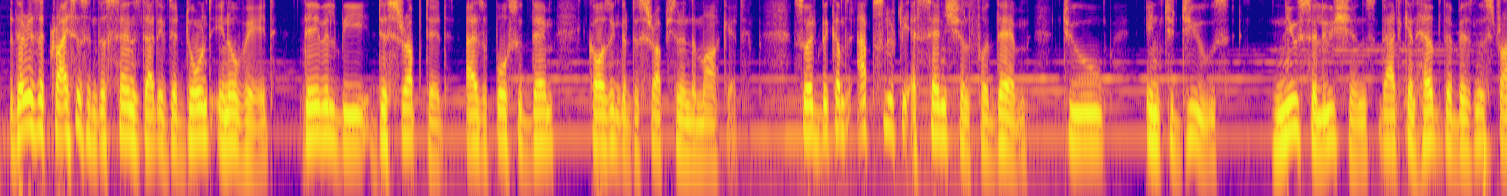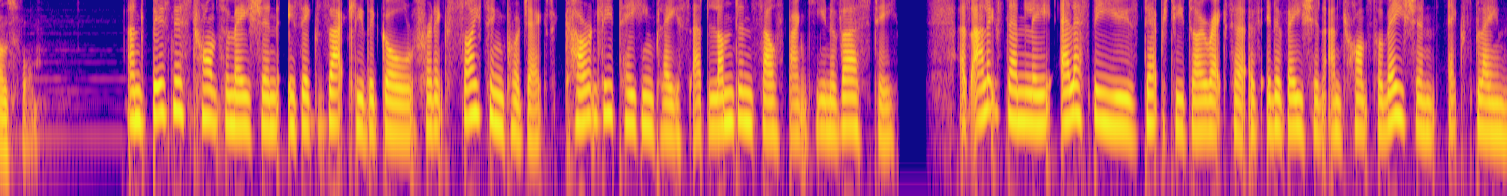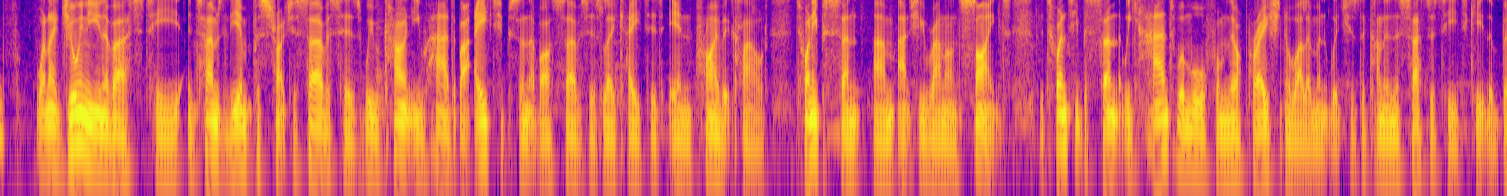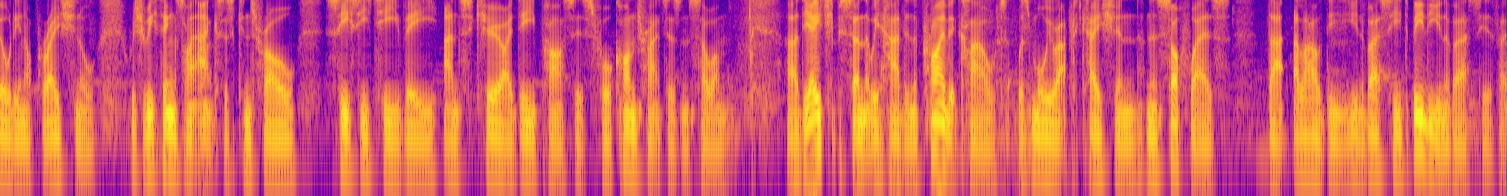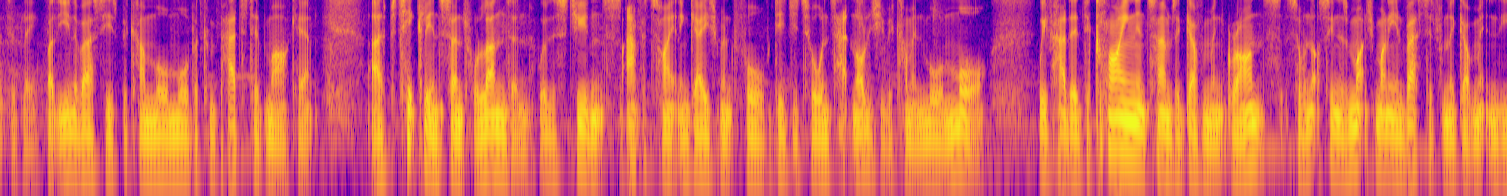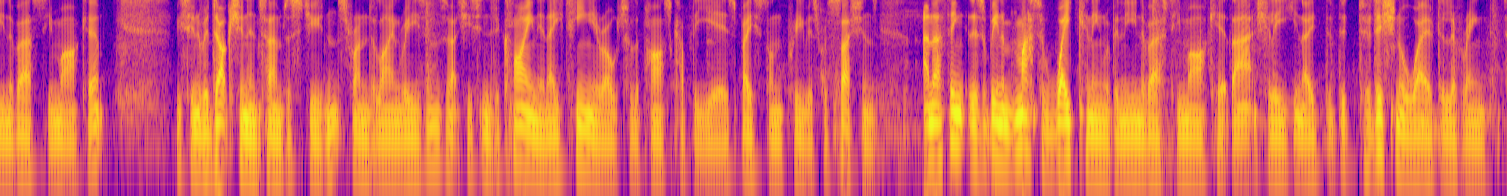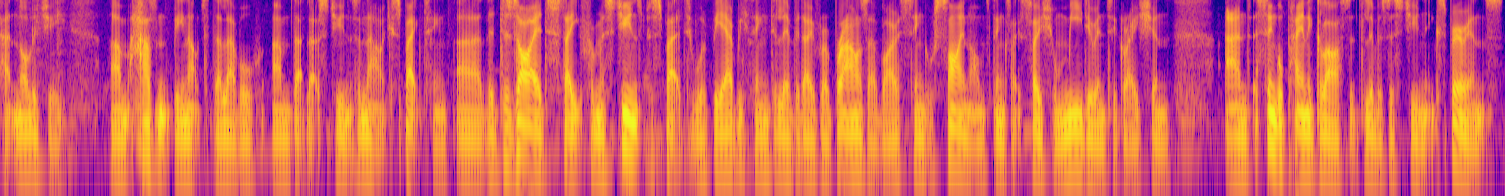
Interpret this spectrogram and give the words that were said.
there is a crisis in the sense that if they don't innovate, they will be disrupted as opposed to them causing the disruption in the market. So it becomes absolutely essential for them to introduce new solutions that can help their business transform. And business transformation is exactly the goal for an exciting project currently taking place at London South Bank University as Alex Denley, LSBU's Deputy Director of Innovation and Transformation, explains. When I joined the university, in terms of the infrastructure services, we currently had about 80% of our services located in private cloud. 20% um, actually ran on site. The 20% that we had were more from the operational element, which is the kind of necessity to keep the building operational, which would be things like access control, CCTV, and secure ID passes for contractors and so on. Uh, the 80% that we had in the private cloud was more your application and the softwares that allowed the university to be the university effectively. But the university has become more and more of a competitive market, uh, particularly in central London, with the students' appetite and engagement for digital and technology becoming more and more. We've had a decline in terms of government grants, so we're not seeing as much money invested from the government in the university market. We've seen a reduction in terms of students for underlying reasons. We've actually seen a decline in 18 year olds for the past couple of years based on previous recessions. And I think there's been a massive awakening within the university market that actually, you know, the, the traditional way of delivering technology um, hasn't been up to the level um, that, that students are now expecting. Uh, the desired state from a student's perspective would be everything delivered over a browser by a single sign on, things like social media integration, and a single pane of glass that delivers a student experience.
